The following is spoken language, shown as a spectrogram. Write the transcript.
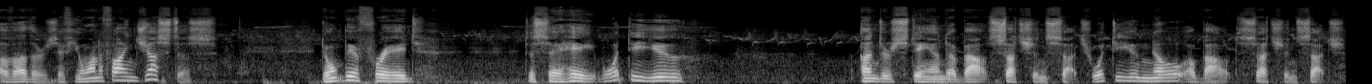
of others. If you want to find justice, don't be afraid to say, hey, what do you understand about such and such? What do you know about such and such?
